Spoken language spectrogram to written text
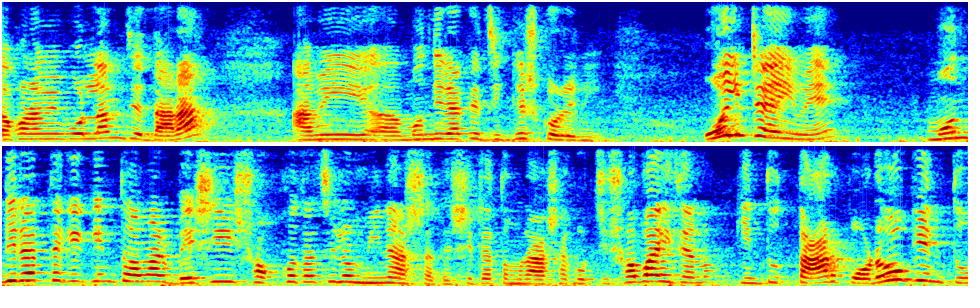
তখন আমি বললাম যে, দাঁড়া, আমি মন্দিরাকে জিজ্ঞেস করে নিই। ওই টাইমে মন্দিরার থেকে কিন্তু আমার বেশি সক্ষতা ছিল মিনার সাথে, সেটা তোমরা আশা করছি সবাই জানো। কিন্তু তারপরেও কিন্তু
